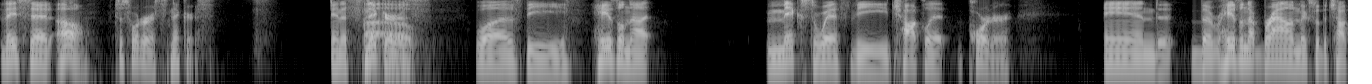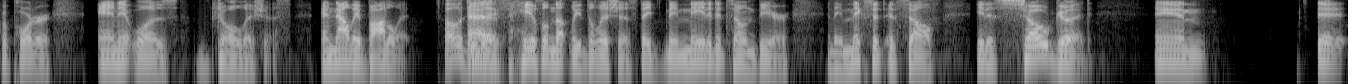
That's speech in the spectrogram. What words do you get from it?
they said, "Oh, just order a Snickers." And a Snickers was the hazelnut mixed with the chocolate porter and the hazelnut brown mixed with the chocolate porter, and it was delicious. And now they bottle it Oh, do as they? hazelnutly delicious. They they made it its own beer and they mix it itself. It is so good, and it,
